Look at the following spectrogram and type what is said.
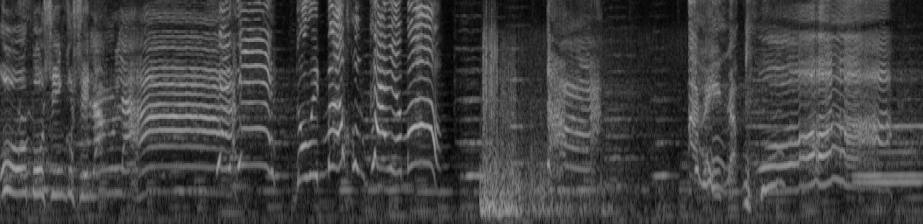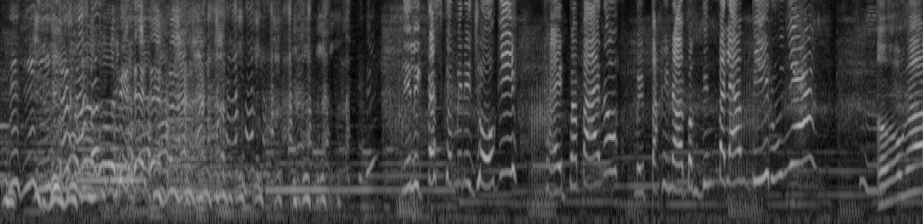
Uubusin ko silang lahat! Sige! Gawin mo kung kaya mo! Ah! Aray nako! Niligtas kami ni Jogi. Kahit papano, may pakinabang din pala ang biro niya. Oo nga.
